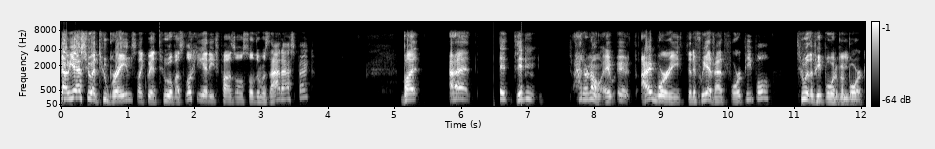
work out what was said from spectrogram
Now yes you had two brains like we had two of us looking at each puzzle so there was that aspect. But uh, it didn't i don't know it, it, i worry that if we had had four people two of the people would have been bored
